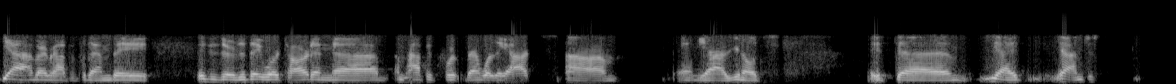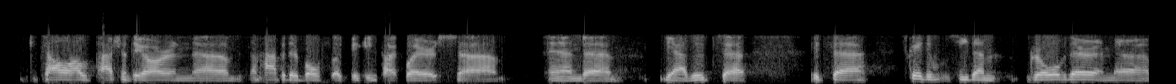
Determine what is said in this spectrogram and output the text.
Yeah, I'm very happy for them. They they deserved it. They worked hard, and uh, I'm happy for them where they at. Um, and yeah, you know, it's it. Um, yeah, it, yeah. I'm just can tell how passionate they are, and um, I'm happy they're both like big impact players. Um, and uh, yeah, it's uh, it's uh, it's great to see them grow over there, and uh,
